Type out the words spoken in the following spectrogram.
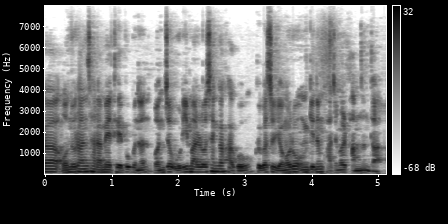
가 어눌한 사람의 대부분은 먼저 우리말로 생각하고 그것을 영어로 옮기는 과정을 밟는다.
